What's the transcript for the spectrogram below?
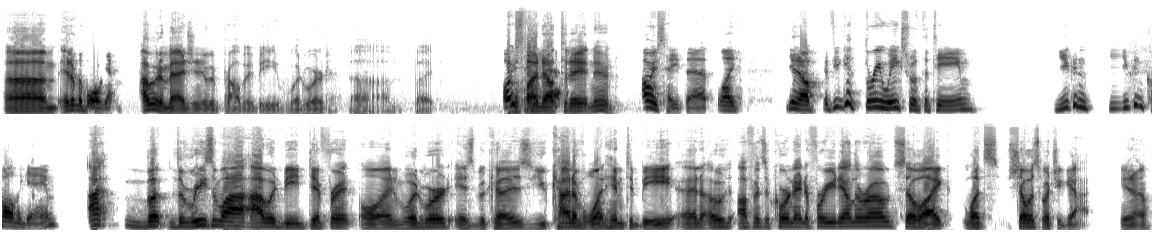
Um, In it'll the bowl game. I would imagine it would probably be Woodward. Um, but Always we'll find hate out today at noon. I always hate that. Like, you know, if you get three weeks with the team, you can you can call the game. I but the reason why I would be different on Woodward is because you kind of want him to be an o- offensive coordinator for you down the road. So like, let's show us what you got. You know,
